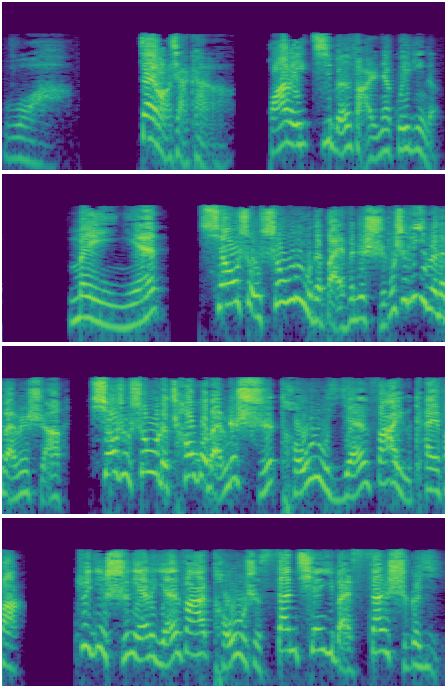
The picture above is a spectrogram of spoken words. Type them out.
哇！再往下看啊，华为基本法人家规定的。每年销售收入的百分之十，不是利润的百分之十啊，销售收入的超过百分之十投入研发与开发。最近十年的研发投入是三千一百三十个亿，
